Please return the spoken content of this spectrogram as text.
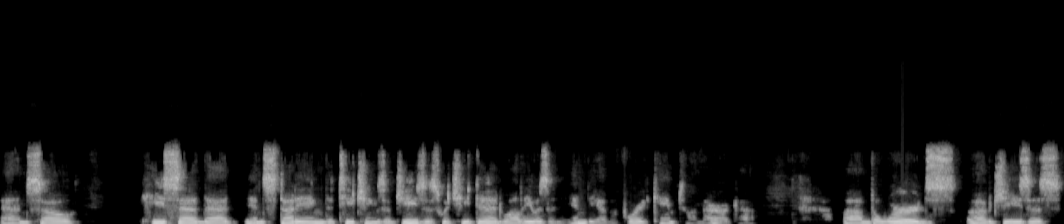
And so he said that in studying the teachings of Jesus, which he did while he was in India before he came to America, um, the words of Jesus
